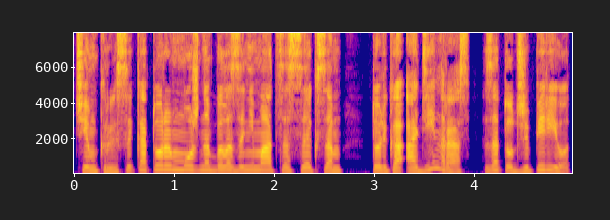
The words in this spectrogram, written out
чем крысы, которым можно было заниматься сексом только один раз за тот же период.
